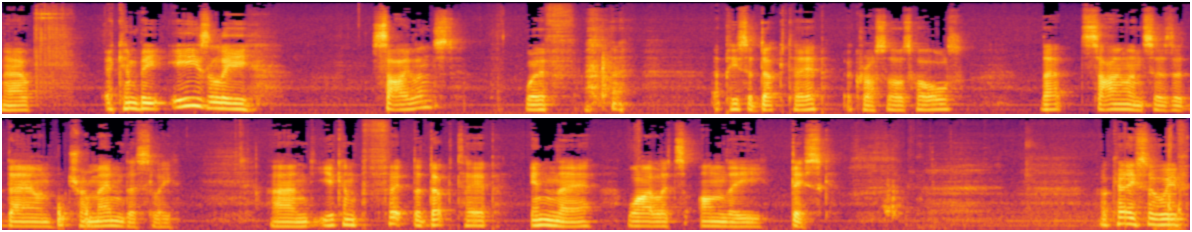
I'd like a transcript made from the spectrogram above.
Now it can be easily silenced with a piece of duct tape across those holes. That silences it down tremendously. And you can fit the duct tape in there while it's on the disc. Okay so we've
